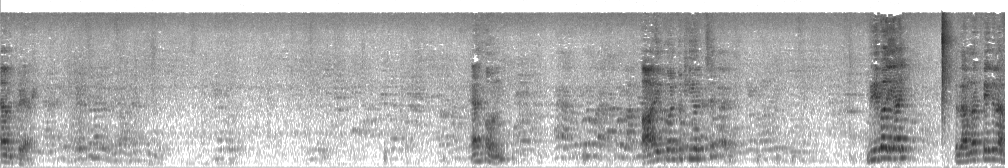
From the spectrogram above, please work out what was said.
অ্যাম্পিয়ার। এখন আই ইকুয়াল টু কি হচ্ছে? ভি বাই আই তাহলে আমরা পেয়ে গেলাম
